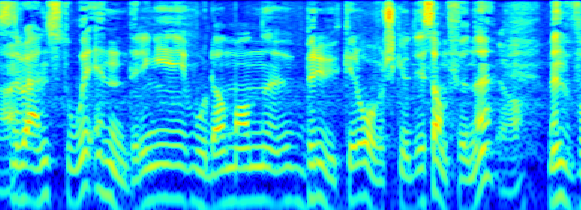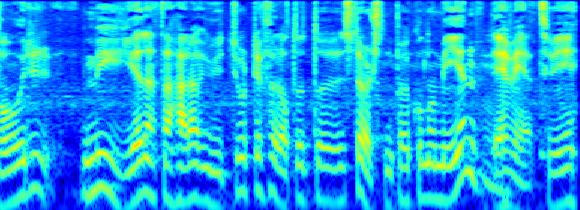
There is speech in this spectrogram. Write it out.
Så det er en stor endring i hvordan man bruker overskuddet i samfunnet. Ja. Men hvor mye dette her har utgjort i forhold til størrelsen på økonomien, Mm. det vet vi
